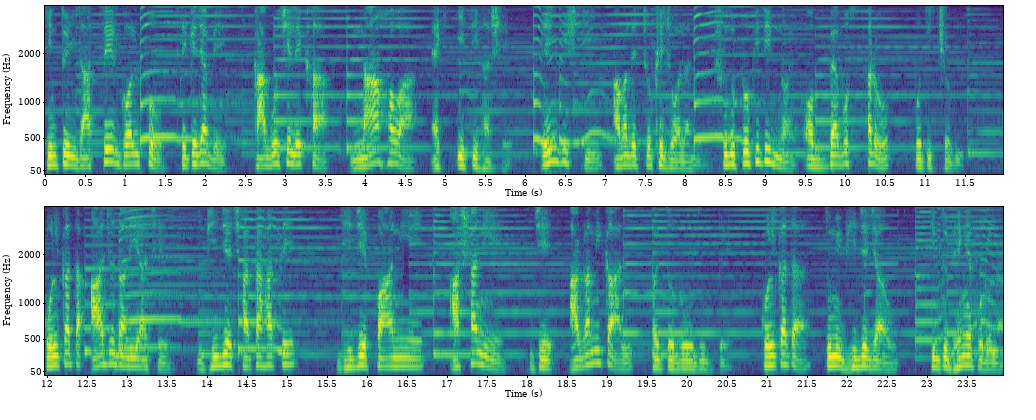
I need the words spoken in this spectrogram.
কিন্তু এই রাত্রের গল্প থেকে যাবে কাগজে লেখা না হওয়া এক ইতিহাসে। এই বৃষ্টি আমাদের চোখে জল আনে। শুধু প্রকৃতির নয়, অব্যবস্থারও প্রতিচ্ছবি। কলকাতা আজও দাঁড়িয়ে আছে ভিজে ছাতা হাতে, ভিজে পা নিয়ে, আশা নিয়ে যে আগামীকাল হয়তো রোদ উঠবে। কলকাতা, তুমি ভিজে যাও, কিন্তু ভেঙে পড়ো না।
